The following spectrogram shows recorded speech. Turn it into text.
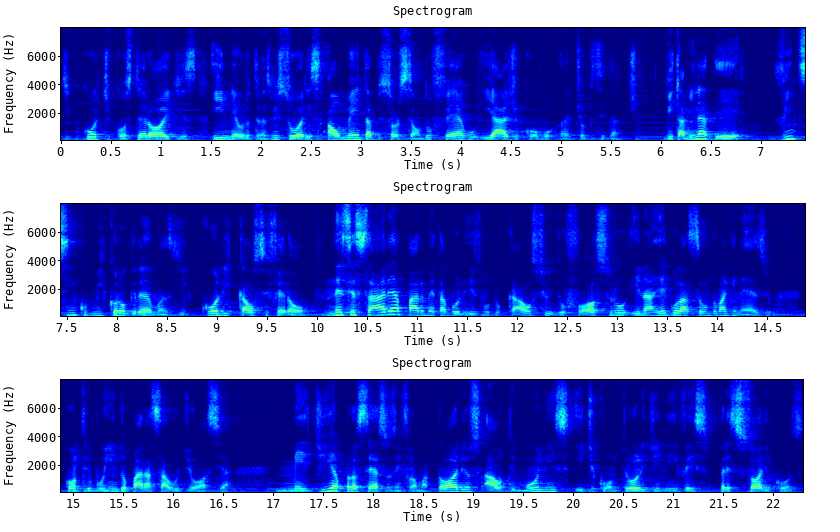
de corticosteroides e neurotransmissores, aumenta a absorção do ferro e age como antioxidante. Vitamina D 25 microgramas de colicalciferol, necessária para o metabolismo do cálcio e do fósforo e na regulação do magnésio, contribuindo para a saúde óssea. Media processos inflamatórios, autoimunes e de controle de níveis pressóricos,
